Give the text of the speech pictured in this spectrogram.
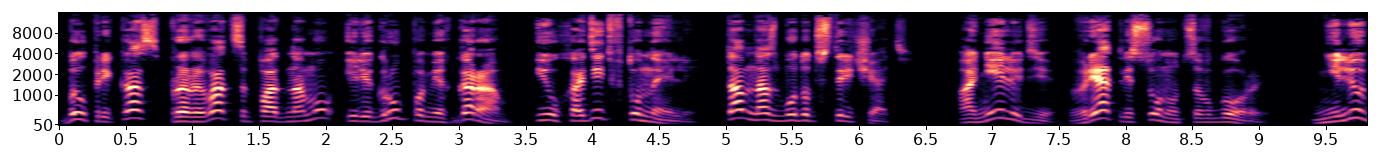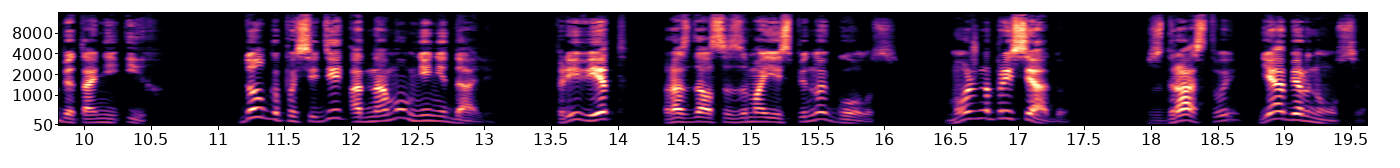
был приказ прорываться по одному или группами к горам и уходить в туннели. Там нас будут встречать. А люди вряд ли сунутся в горы. Не любят они их. Долго посидеть одному мне не дали. «Привет!» — раздался за моей спиной голос. «Можно присяду?» «Здравствуй!» — я обернулся.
